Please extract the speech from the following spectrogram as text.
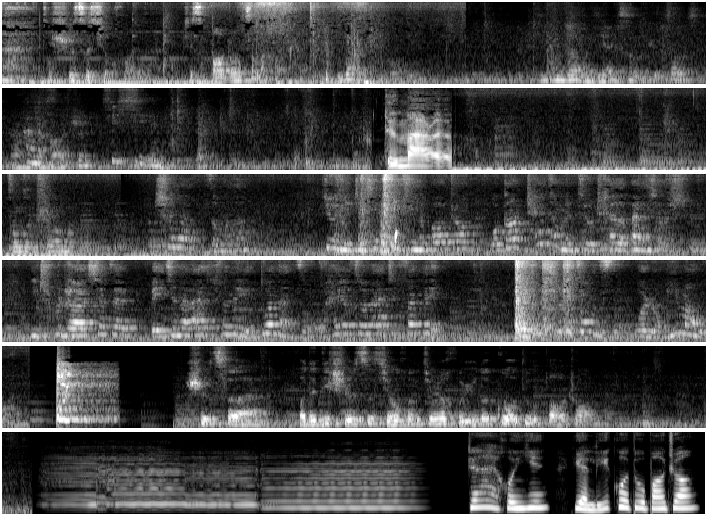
啊，第十次求婚了，这次包装这么好看，一定会成功。今天端午节送你个粽子，让大家好好吃。谢谢。tomorrow. 粽子吃了吗？吃了，怎么了？就你这些费劲的包装，我刚拆它们就拆了半个小时。你知不知道现在北京的垃圾分类有多难做？我还要做垃圾分类，我就吃个粽子，我容易吗我？十次啊！我的第十次求婚居然毁于了过度包装。珍爱婚姻，远离过度包装。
